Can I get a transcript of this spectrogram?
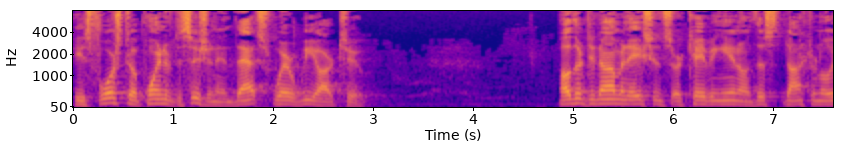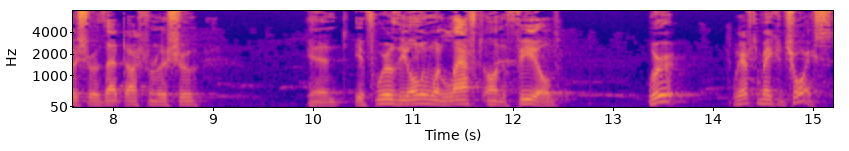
He's forced to a point of decision, and that's where we are too. Other denominations are caving in on this doctrinal issue or that doctrinal issue. And if we're the only one left on the field, we're, we have to make a choice.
